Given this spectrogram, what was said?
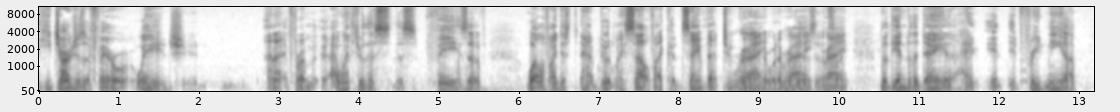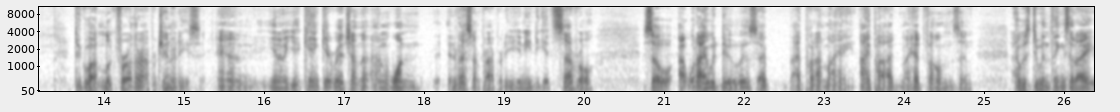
he charges a fair wage, and I, from I went through this this phase of, well, if I just have do it myself, I could save that two grand right, or whatever right, it is. And right. it's like, but at the end of the day, I it, it freed me up to go out and look for other opportunities. And you know, you can't get rich on the on one investment property. You need to get several. So uh, what I would do is I I put on my iPod, my headphones, and I was doing things that I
